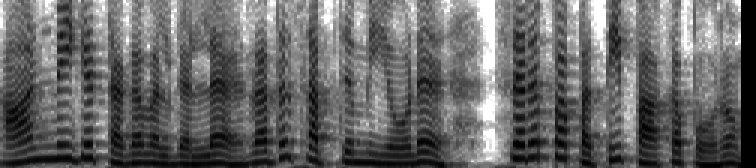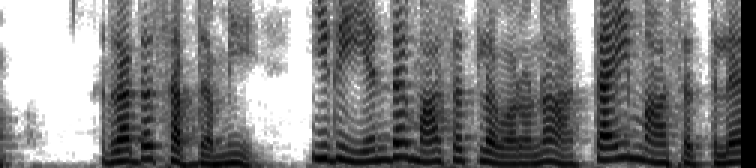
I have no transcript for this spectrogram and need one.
ஆன்மீக தகவல்களில் ரத சப்தமியோட சிறப்பை பற்றி பார்க்க போகிறோம் ரத சப்தமி இது எந்த மாதத்தில் வரும்னா தை மாதத்தில்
